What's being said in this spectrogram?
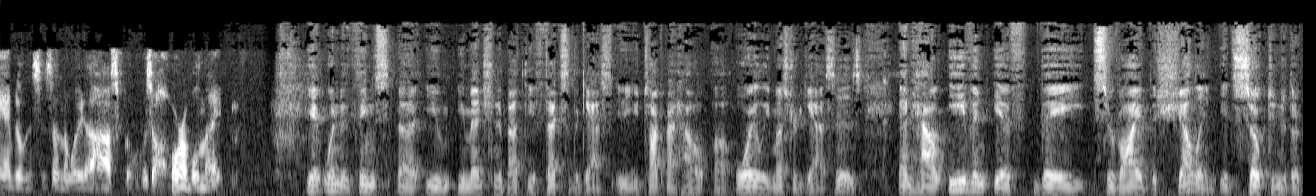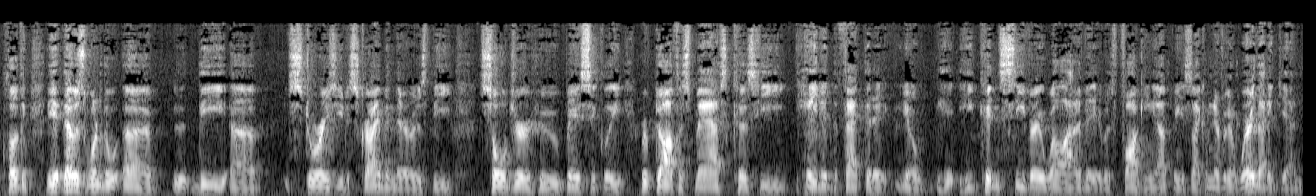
ambulances on the way to the hospital. It was a horrible night. Yeah, one of the things uh, you you mentioned about the effects of the gas, you talk about how uh, oily mustard gas is, and how even if they survived the shelling, it's soaked into their clothing. That was one of the uh, the uh, stories you describe in there. Was the soldier who basically ripped off his mask because he hated the fact that it, you know he, he couldn't see very well out of it. It was fogging up, and he's like, "I'm never going to wear that again."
